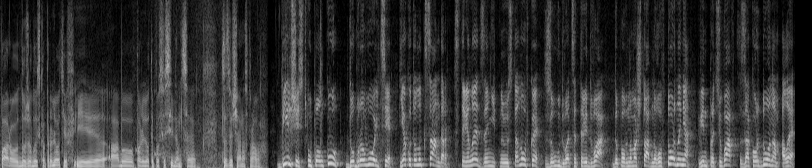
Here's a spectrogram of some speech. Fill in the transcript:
пару дуже близько прильотів, і або перельоти по сусідам це, це звичайна справа. Більшість у полку добровольці, як от Олександр, стрілець зенітної установки ЗУ-23-2. До повномасштабного вторгнення він працював за кордоном, але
